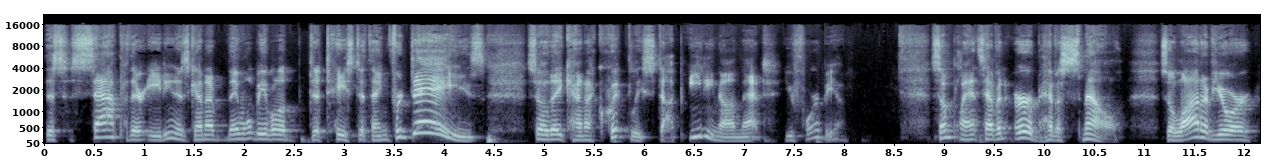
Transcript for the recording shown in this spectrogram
this sap they're eating is gonna they won't be able to, to taste a thing for days. So they kind of quickly stop eating on that euphorbia. Some plants have an herb, have a smell. So a lot of your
